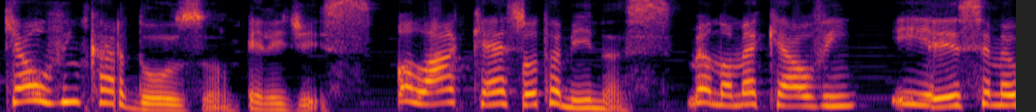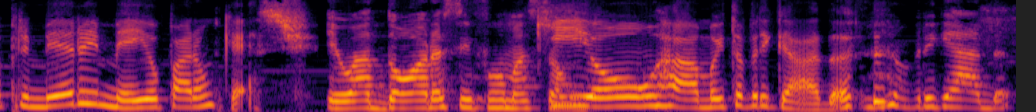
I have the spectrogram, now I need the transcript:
Kelvin Cardoso. Ele diz: Olá, cast Otaminas. Meu nome é Kelvin e esse é meu primeiro e-mail para um cast. Eu adoro essa informação. Que honra, muito obrigada. Obrigada.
